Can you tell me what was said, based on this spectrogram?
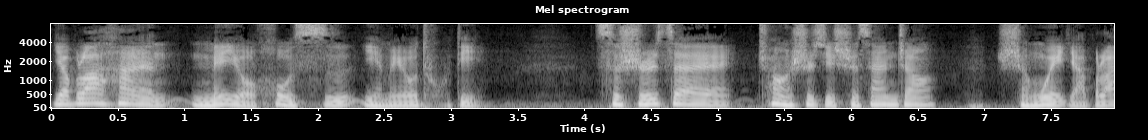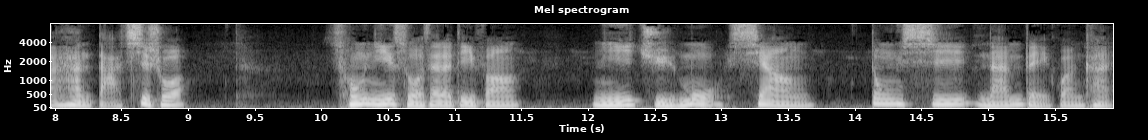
亚伯拉罕没有后嗣，也没有土地。此时，在创世纪十三章，神为亚伯拉罕打气说：“从你所在的地方，你举目向东西南北观看，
